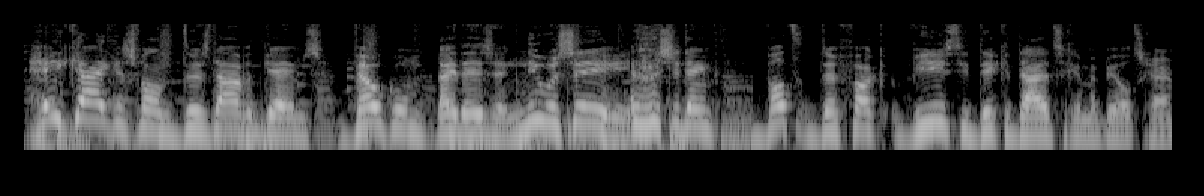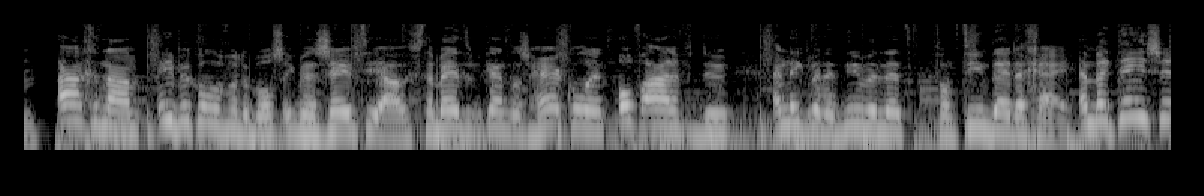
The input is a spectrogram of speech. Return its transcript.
Hey kijkers van Dus David Games, welkom bij deze nieuwe serie. En als je denkt, wat de fuck, wie is die dikke Duitser in mijn beeldscherm? Aangenaam, ik ben Colin van der Bos, ik ben 17 jaar oud, sta beter bekend als Hercolin of Aardeverdu en ik ben het nieuwe lid van Team DDG. En bij deze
